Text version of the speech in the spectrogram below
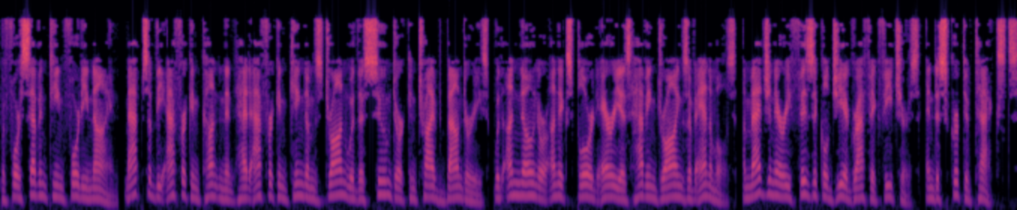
Before 1749, maps of the African continent had African kingdoms drawn with assumed or contrived boundaries, with unknown or unexplored areas having drawings of animals, imaginary physical geographic features, and descriptive texts.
